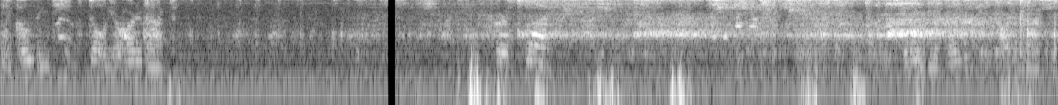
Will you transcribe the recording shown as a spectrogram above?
The opposing team stole your artifact. First blood. The opposing team's artifact.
